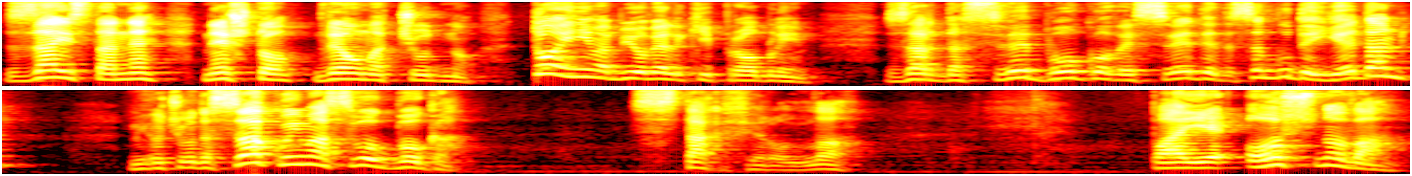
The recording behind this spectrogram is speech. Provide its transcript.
zaista ne, nešto veoma čudno. To je njima bio veliki problem. Zar da sve bogove svede, da sam bude jedan? Mi hoćemo da svako ima svog Boga. Stakfirullah. Pa je osnova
